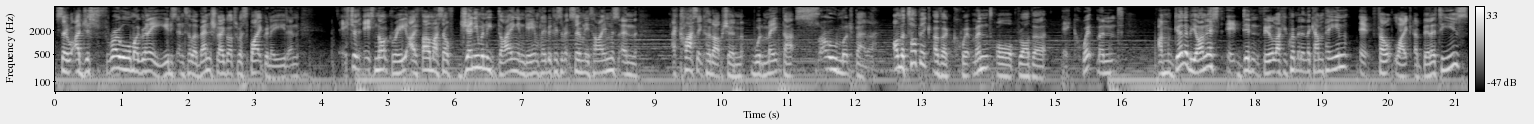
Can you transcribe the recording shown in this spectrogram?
So I'd just throw all my grenades until eventually I got to a spike grenade, and it's just, it's not great. I found myself genuinely dying in gameplay because of it so many times, and a classic HUD option would make that so much better. On the topic of equipment, or rather, equipment, I'm gonna be honest, it didn't feel like equipment in the campaign, it felt like abilities.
